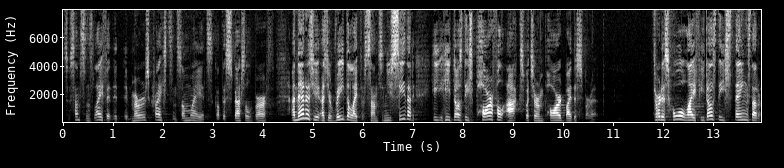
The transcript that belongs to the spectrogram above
So Samson's life, it, it, it mirrors Christ's in some way. It's got this special birth. And then as you, as you read the life of Samson, you see that he, he does these powerful acts which are empowered by the Spirit. Throughout his whole life, he does these things that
